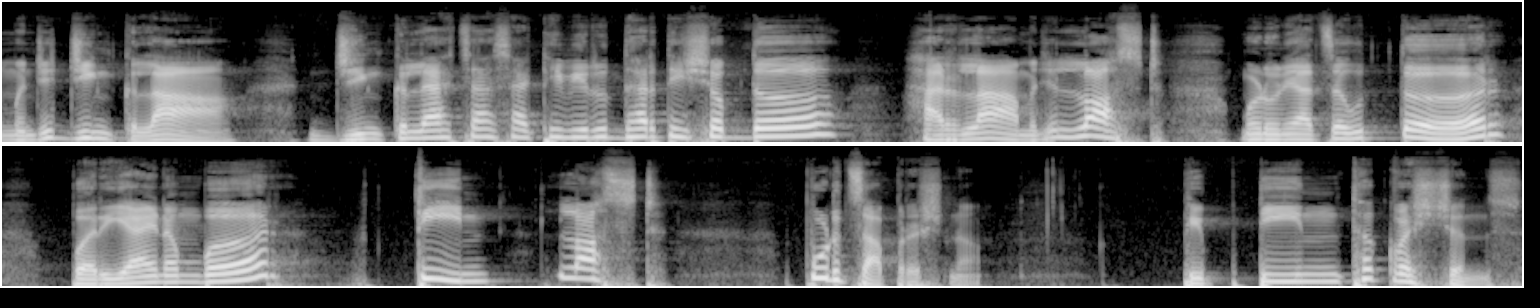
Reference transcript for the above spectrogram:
म्हणजे जिंकला. जिंकल्याच्यासाठी विरुद्धार्थी शब्द हारला म्हणजे लॉस्ट म्हणून याचं उत्तर पर्याय नंबर तीन लॉस्ट पुढचा प्रश्न. फिफ्टीन्थ क्वेश्चन्स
